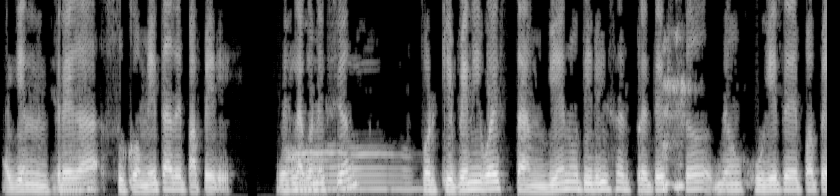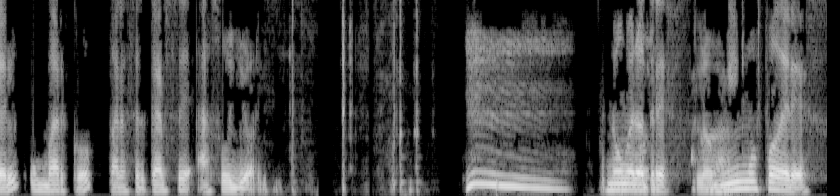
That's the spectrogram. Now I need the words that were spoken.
a quien le entrega su cometa de papel. ¿Ves la conexión? Oh. Porque Pennywise también utiliza el pretexto de un juguete de papel, un barco, para acercarse a su Georgie. Número 3. Los mismos poderes.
